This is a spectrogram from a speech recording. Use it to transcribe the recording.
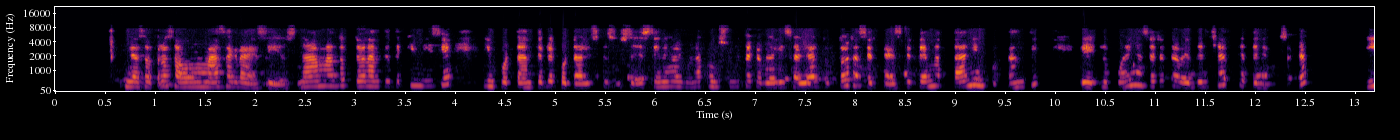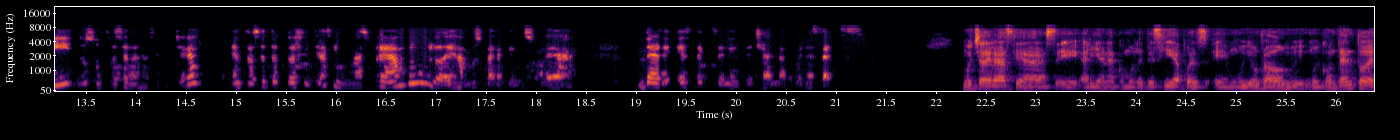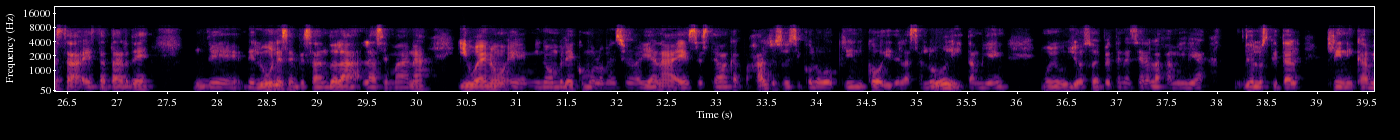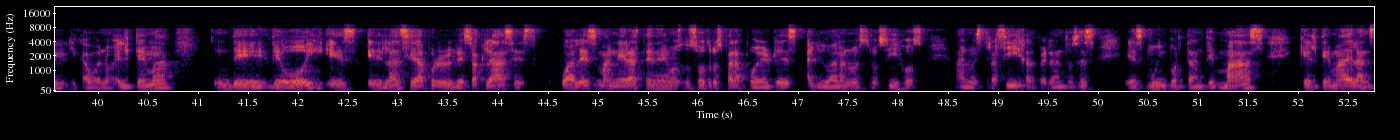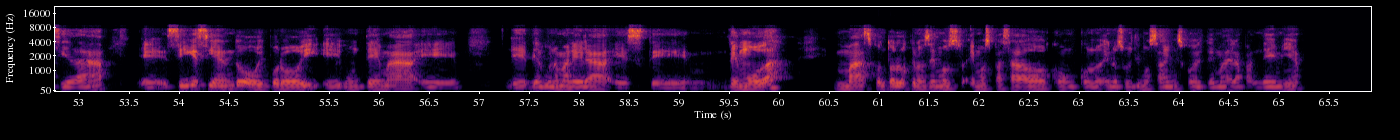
nosotros aún más agradecidos. Nada más, doctor, antes de que inicie, importante recordarles que si ustedes tienen alguna consulta que realizarle al doctor acerca de este tema tan importante, eh, lo pueden hacer a través del chat que tenemos acá y nosotros se las hacemos llegar. Entonces, doctor, si ya sin más preámbulo, lo dejamos para que nos pueda dar esta excelente charla. Buenas tardes. Muchas gracias, eh, Ariana. Como les decía, pues eh, muy honrado, muy, muy contento esta, esta tarde de, de lunes, empezando la, la, semana. Y bueno, eh, mi nombre, como lo mencionó Ariana, es Esteban Carvajal. Yo soy psicólogo clínico y de la salud y también muy orgulloso de pertenecer a la familia del Hospital Clínica Bíblica. Bueno, el tema de, de hoy es la ansiedad por el regreso a clases cuáles maneras tenemos nosotros para poderles ayudar a nuestros hijos, a nuestras hijas, ¿verdad? Entonces es muy importante, más que el tema de la ansiedad eh, sigue siendo hoy por hoy eh, un tema eh, de alguna manera este, de moda, más con todo lo que nos hemos, hemos pasado con, con, en los últimos años con el tema de la pandemia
